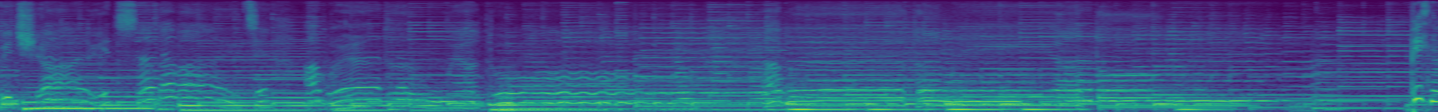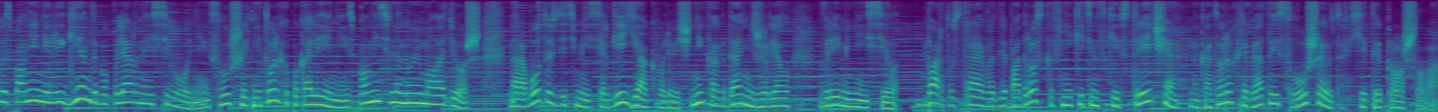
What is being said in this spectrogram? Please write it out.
Печалиться давайте об этом и о том, Песни в исполнении легенды популярны и сегодня. Их слушает не только поколение исполнителя, но и молодежь. На работу с детьми Сергей Яковлевич никогда не жалел времени и сил. Барт устраивает для подростков никитинские встречи, на которых ребята и слушают хиты прошлого.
